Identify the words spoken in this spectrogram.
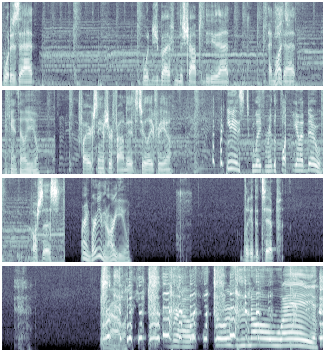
What is that? What did you buy from the shop to do that? I need What? that. I can't tell you. Fire extinguisher, found it. It's too late for you. What do you mean it's too late for me? What the fuck are you gonna do? Watch this. Ryan, where even are you? Look at the tip. Bro. Bro, there's no way.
